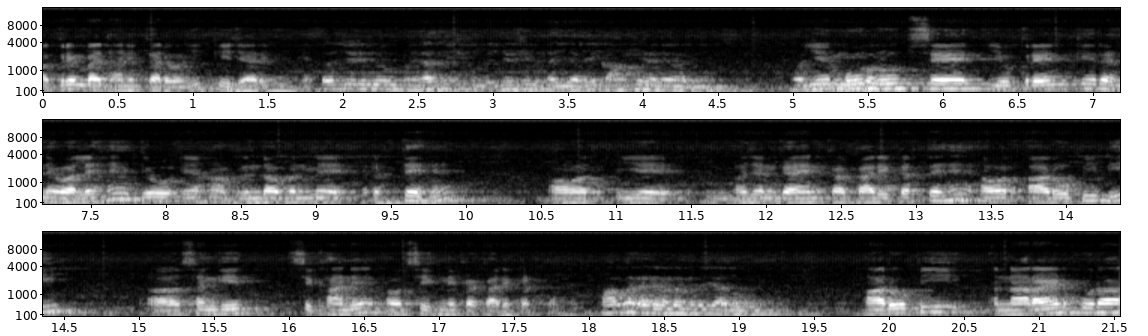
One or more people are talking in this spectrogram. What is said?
अग्रिम वैधानिक कार्यवाही की जा रही है। सर ये जो महिला थी विदेशी बताई जा रही है कहाँ की रहने वाली है? और ये मूल रूप से यूक्रेन के रहने वाले हैं जो यहाँ वृंदावन में रहते हैं और ये भजन गायन का कार्य करते हैं और आरोपी भी संगीत सिखाने और सीखने का कार्य करता है। कहाँ का रहने वाला आरोपी? आरोपी नारायणपुरा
